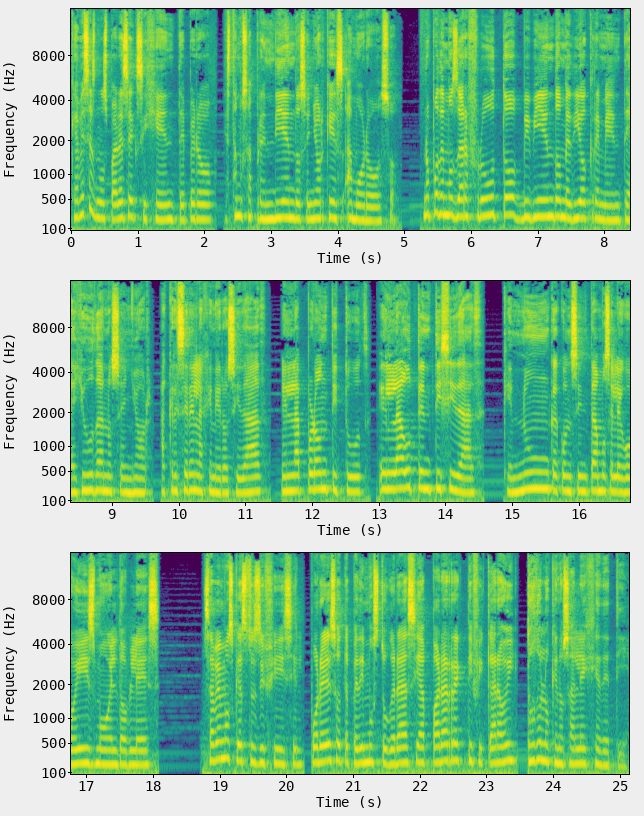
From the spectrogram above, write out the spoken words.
que a veces nos parece exigente, pero estamos aprendiendo, Señor, que es amoroso. No podemos dar fruto viviendo mediocremente. Ayúdanos, Señor, a crecer en la generosidad, en la prontitud, en la autenticidad, que nunca consintamos el egoísmo o el doblez. Sabemos que esto es difícil, por eso te pedimos tu gracia para rectificar hoy todo lo que nos aleje de ti.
